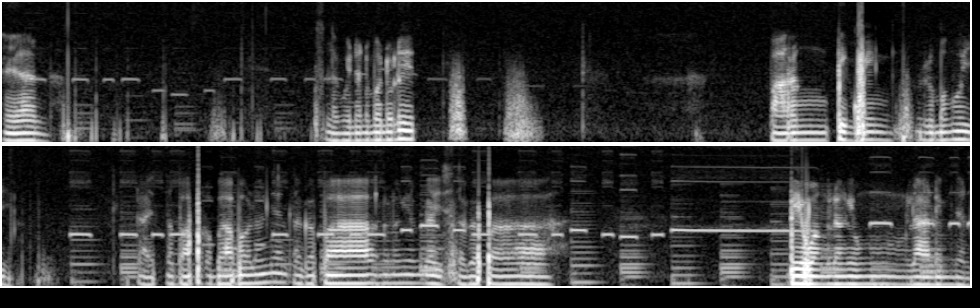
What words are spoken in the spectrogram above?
Ayan. Langoy na naman ulit. Parang pigwing lumangoy kahit napapakababaw lang yan taga pa ano lang yan guys taga pa biwang lang yung lalim niyan.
